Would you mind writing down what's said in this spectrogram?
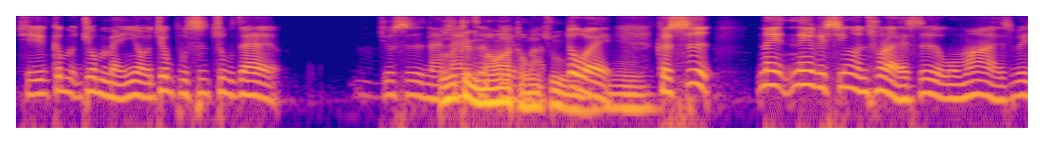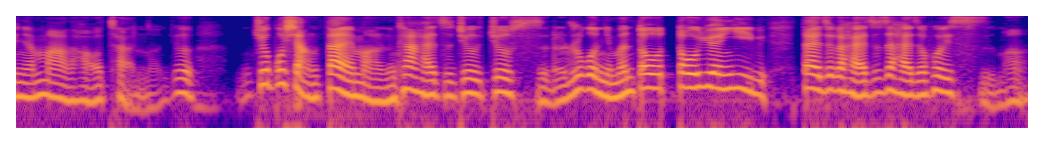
其实根本就没有，就不是住在就是奶奶不是跟你妈妈这边嘛同住，对，嗯。可是那那个新闻出来也是，我妈也是被人家骂的好惨了，就就不想带嘛？你看孩子就就死了。如果你们都都愿意带这个孩子，这孩子会死吗？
